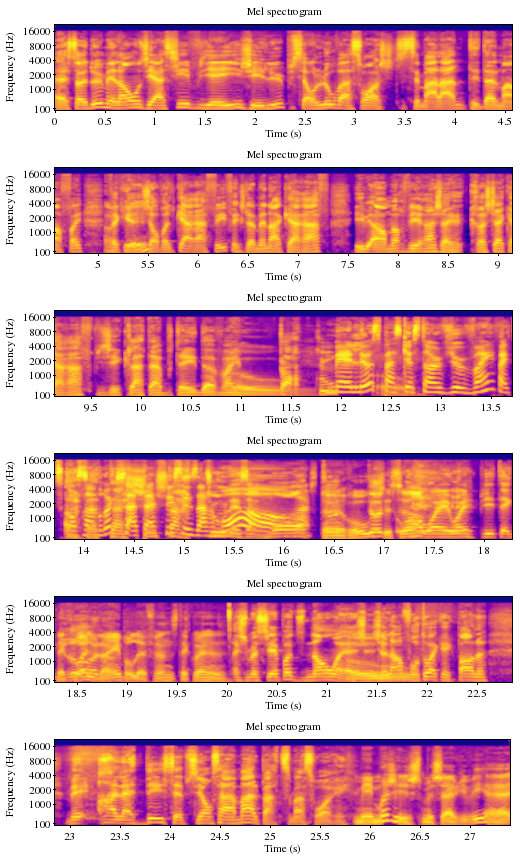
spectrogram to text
Euh, c'est un 2011, il a assez vieilli, j'ai lu, puis on l'ouvre à soir. Je dis, c'est malade, t'es tellement fin. Fait Que j'en vais le carafer, fait que je le mets dans la carafe. Et en me revirant, j'ai accroché la carafe, puis j'ai éclaté la bouteille de vin Oh. partout. Mais là, c'est parce que c'est un vieux vin, fait que tu Ah, comprendras que ça attachait ses armoires. les armoires. C'est un rouge, tout. c'est ça? Ouais, ouais, ouais. Puis il était C'était gras. quoi le vin pour le fun? C'était quoi? Je me souviens pas du nom, euh, je, je l'ai en Oh. photo à quelque part, là. Mais, ah, la déception, ça a mal parti ma soirée. Mais moi, je me suis arrivé à.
